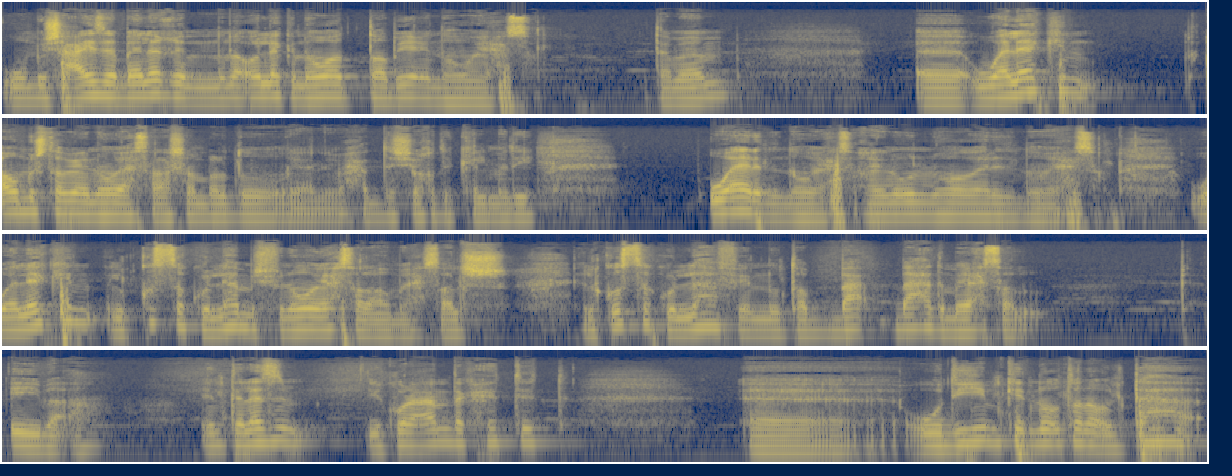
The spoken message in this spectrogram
ومش عايز أبالغ إن أنا اقولك إن هو الطبيعي إن هو يحصل. تمام؟ أه ولكن أو مش طبيعي إن هو يحصل عشان برضو يعني محدش ياخد الكلمة دي. وارد إن هو يحصل خلينا نقول إن هو وارد إن هو يحصل. ولكن القصة كلها مش في إن هو يحصل أو ما يحصلش. القصة كلها في إنه طب بعد ما يحصل إيه بقى؟ أنت لازم يكون عندك حتة آه ودي يمكن نقطة أنا قلتها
